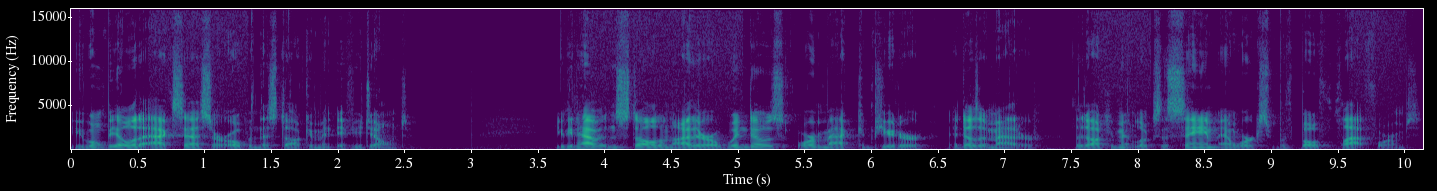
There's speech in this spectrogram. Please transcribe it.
You won't be able to access or open this document if you don't. You can have it installed on either a Windows or Mac computer, it doesn't matter. The document looks the same and works with both platforms.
